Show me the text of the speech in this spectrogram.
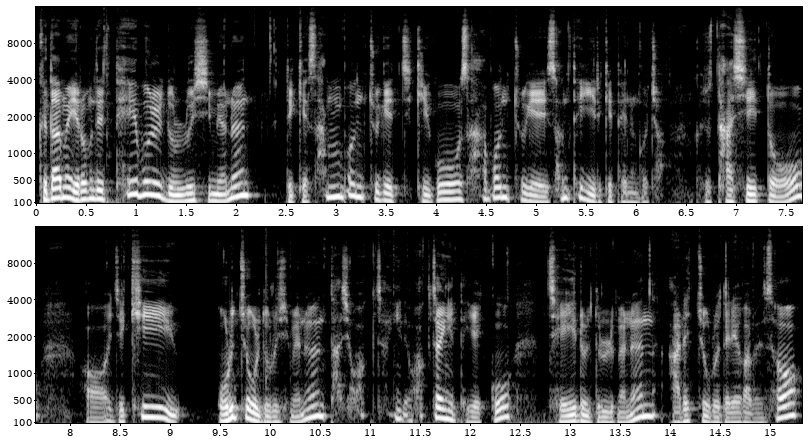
그 다음에 여러분들이 탭을 누르시면은 이렇게 3번 쪽에 찍히고 4번 쪽에 선택이 이렇게 되는 거죠. 그래서 다시 또 어 이제 키 오른쪽을 누르시면은 다시 확장이 확장이 되겠고 J를 누르면은 아래쪽으로 내려가면서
